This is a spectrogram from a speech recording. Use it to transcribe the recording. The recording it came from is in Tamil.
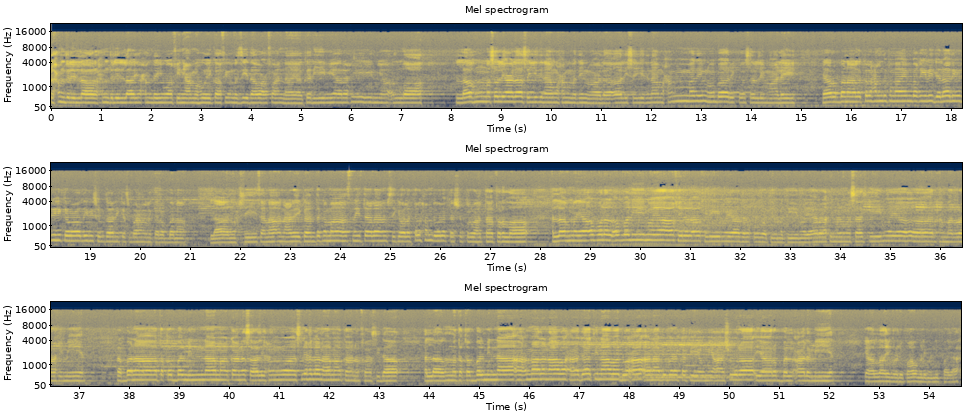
الحمد لله الحمد لله حمدا يوافي نعمه ويكافئ مزيدا واعف عنا يا كريم يا رحيم يا الله. اللهم صل على سيدنا محمد وعلى آل سيدنا محمد وبارك وسلم عليه. يا ربنا لك الحمد كما ينبغي لجلال وجهك وعظيم سلطانك سبحانك ربنا. لا نحصي ثناء عليك أنت كما أثنيت على نفسك ولك الحمد ولك الشكر حتى ترضى. اللهم يا أول الأولين ويا آخر الآخرين ويا ذا القوة المتين ويا راحم المساكين ويا أرحم الراحمين. ربنا تقبل منا ما كان صالحا وأصلح لنا ما كان فاسدا. اللهم تقبل منا أعمالنا وحاجاتنا ودعاءنا ببركة يوم عاشوراء يا رب العالمين يا الله எங்களுடைய பாவங்களை மன்னிப்பாயா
